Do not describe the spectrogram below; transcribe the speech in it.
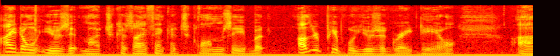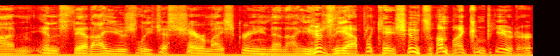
I don't use it much because I think it's clumsy but other people use a great deal um, instead, I usually just share my screen and I use the applications on my computer.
